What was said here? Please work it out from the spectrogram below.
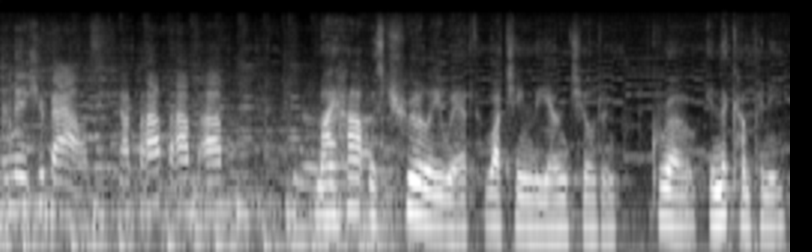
And then she bows. Up, up, up, up. My heart was truly with watching the young children grow in the company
